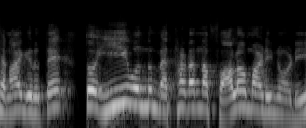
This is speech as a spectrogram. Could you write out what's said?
ಚೆನ್ನಾಗಿರುತ್ತೆ. ಸೊ ಈ ಒಂದು ಮೆಥಡ್ ಅನ್ನ ಫಾಲೋ ಮಾಡಿ ನೋಡಿ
